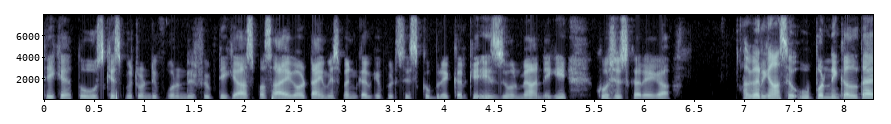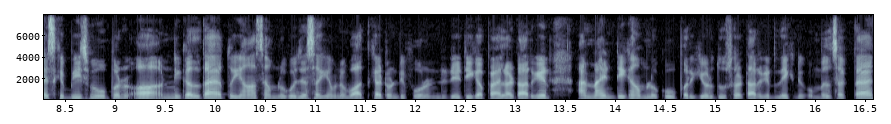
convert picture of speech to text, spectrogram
ठीक है? तो उस केस में ट्वेंटी फोर हंड्रेड फिफ्टी के आसपास आएगा और टाइम स्पेंड करके फिर से इसको ब्रेक करके इस जोन में आने की कोशिश करेगा। अगर यहाँ से ऊपर निकलता है, इसके बीच में ऊपर निकलता है तो यहाँ से हम लोग को जैसा कि हमने बात किया, ट्वेंटी फोर हंड्रेड एटी का पहला टारगेट एंड नाइन्टी का हम लोग को ऊपर की ओर दूसरा टारगेट देखने को मिल सकता है।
